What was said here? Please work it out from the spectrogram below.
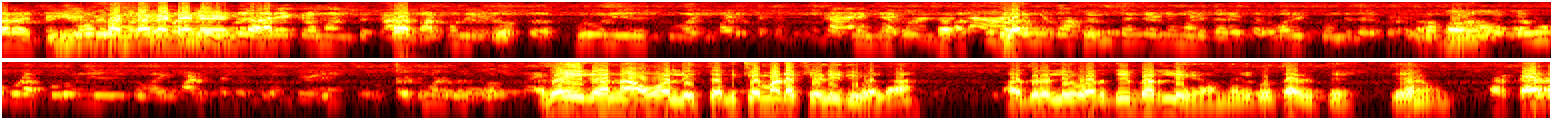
ಸರ್ ಇದು ಸಣ್ಣ ಘಟನೆ ಅಂತ ಕಾರ್ಯಕ್ರಮ ಅಂತ ಕಾ- ಮಾಡ್ಕೊಂಡಿರೋದು ಪೂರ್ವ ನಿಯೋಜಿತವಾಗಿ ಮಾಡಿರ್ತಕ್ಕಂಥದ್ದು ಕಲ್ಲು ಸಂಗ್ರಹಣೆ ಮಾಡಿದ್ದಾರೆ ತಲವಾರು ಇಟ್ಕೊಂಡಿದ್ದಾರೆ ಪೆಟ್ರೋಲ್ ಎಲ್ಲವೂ ಕೂಡ ಪೂರ್ವ ನಿಯೋಜಿತವಾಗಿ ಮಾಡಿರ್ತಕ್ಕಂಥದ್ದು ಅಂತ ಹೇಳಿ ದೊಡ್ಡ ಅದೇ ಈಗ ನಾವು ಅಲ್ಲಿ ತನಿಖೆ ಮಾಡಕ್ ಹೇಳಿದೀವಲ್ಲ ಅದರಲ್ಲಿ ವರದಿ ಬರ್ಲಿ ಆಮೇಲೆ ಗೊತ್ತಾಗುತ್ತೆ ಏನು. ಸರ್ಕಾರದ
